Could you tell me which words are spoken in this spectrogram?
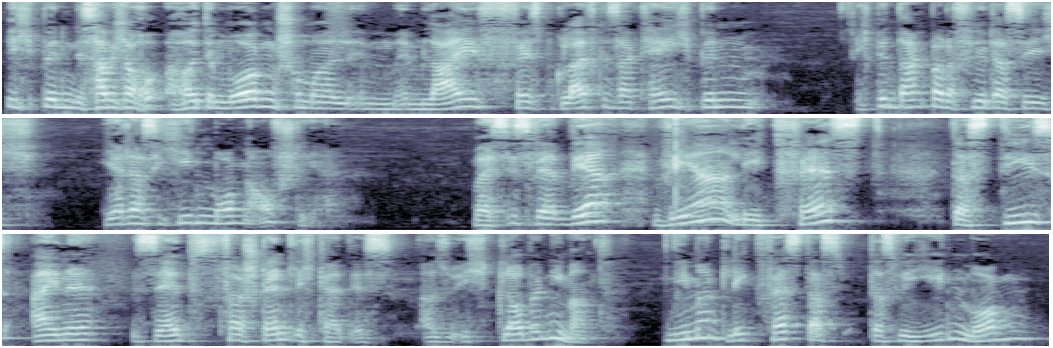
ich bin, das habe ich auch heute Morgen schon mal im, im Live, Facebook Live gesagt, hey, ich bin, ich bin dankbar dafür, dass ich, ja, dass ich jeden Morgen aufstehe. Weil es ist, wer, wer, wer legt fest, dass dies eine Selbstverständlichkeit ist. Also ich glaube niemand. Niemand legt fest, dass, dass wir jeden Morgen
